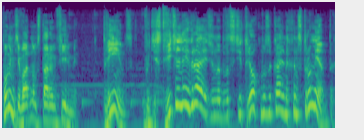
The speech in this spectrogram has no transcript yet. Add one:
Помните в одном старом фильме? «Принц, вы действительно играете на 23 музыкальных инструментах?»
